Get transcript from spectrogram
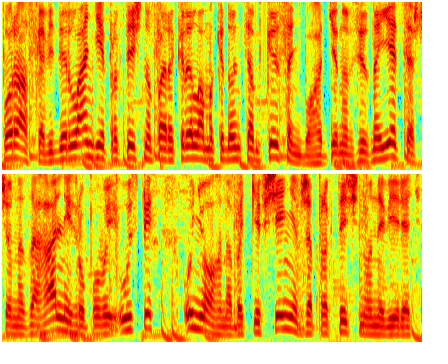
Поразка від Ірландії практично перекрила македонцям кисень. Богатінов зізнається, що на загальний груповий успіх у нього на батьківщині вже практично не вірять.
